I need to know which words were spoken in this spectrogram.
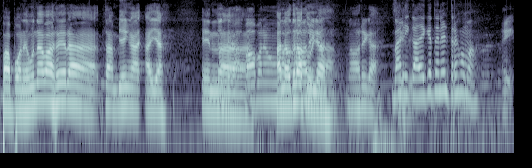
para poner una barrera también a- allá. En ¿Dónde? la. Vamos a poner una la tuya. barricada. Una barricada. Barricada hay que tener tres o más. Ahí.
